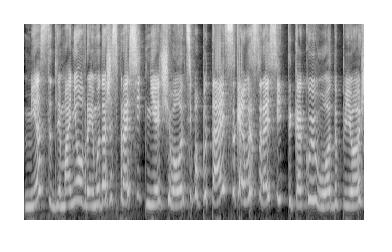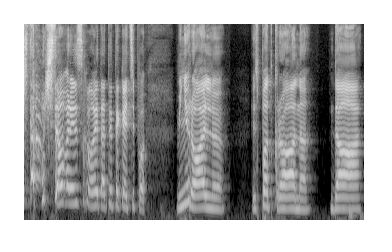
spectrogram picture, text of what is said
места для маневра. Ему даже спросить нечего. Он типа пытается как бы спросить, ты какую воду пьешь, что, что происходит, а ты такая типа минеральную, из-под крана, да,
